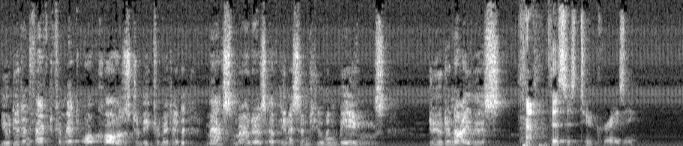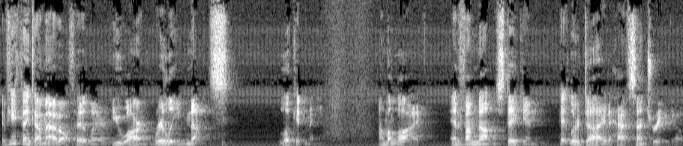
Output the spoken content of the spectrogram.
you did in fact commit or cause to be committed mass murders of innocent human beings. Do you deny this? this is too crazy. If you think I'm Adolf Hitler, you are really nuts. Look at me. I'm alive. And if I'm not mistaken, Hitler died a half century ago.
